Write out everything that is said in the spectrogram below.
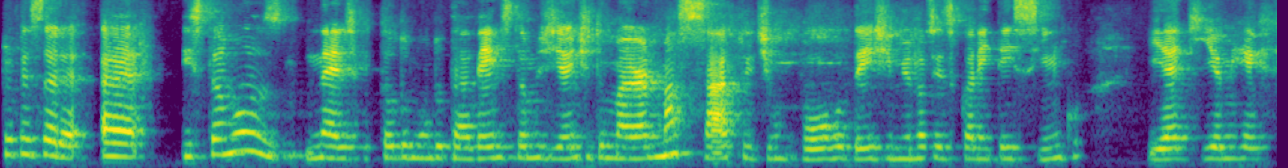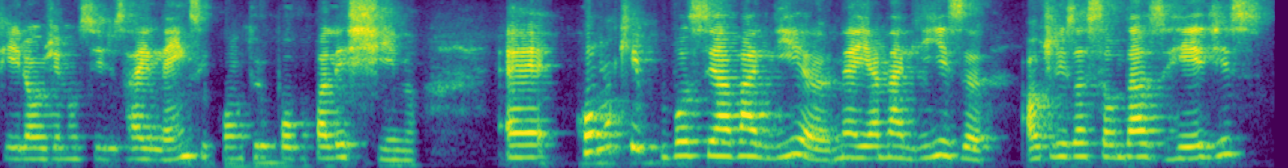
Professora, é, estamos, né, que todo mundo está vendo, estamos diante do maior massacre de um povo desde 1945, e aqui eu me refiro ao genocídio israelense contra o povo palestino. É, como que você avalia né, e analisa a utilização das redes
